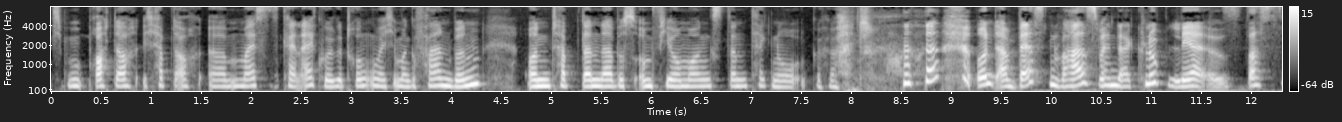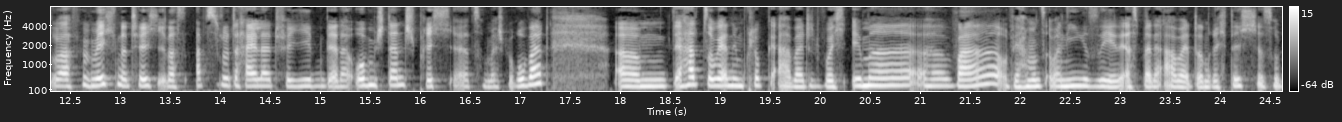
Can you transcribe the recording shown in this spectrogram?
ich brauchte auch, ich habe da auch äh, meistens keinen Alkohol getrunken, weil ich immer gefahren bin und habe dann da bis um 4 Uhr morgens dann Techno gehört. und am besten war es, wenn der Club leer ist. Das war für mich natürlich das absolute Highlight für jeden, der da oben stand, sprich äh, zum Beispiel Robert. Ähm, der hat sogar in dem Club gearbeitet, wo ich immer äh, war. Und wir haben uns aber nie gesehen, erst bei der Arbeit dann richtig, also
